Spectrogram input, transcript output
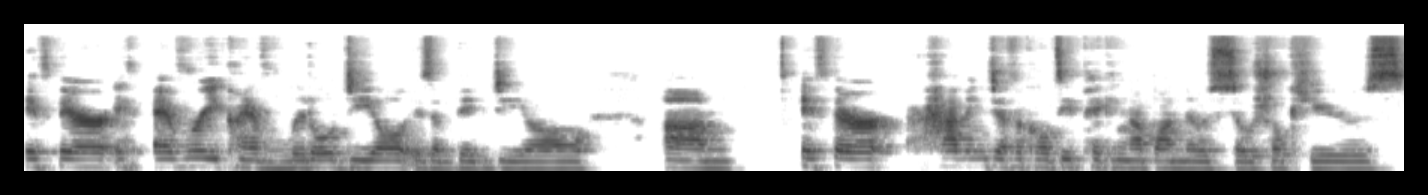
if they're if every kind of little deal is a big deal, um, if they're having difficulty picking up on those social cues,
